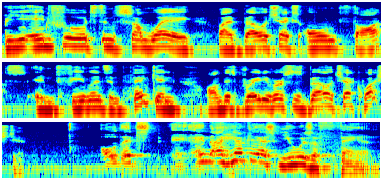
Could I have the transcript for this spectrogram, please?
be influenced in some way by Belichick's own thoughts and feelings and thinking on this Brady versus Belichick question. Oh, that's and I have to ask you as a fan,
